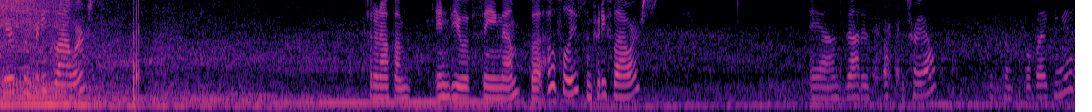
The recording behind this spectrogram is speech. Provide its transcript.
here's some pretty flowers. I don't know if I'm in view of seeing them, but hopefully some pretty flowers. And that is up the trail. There's some people biking it.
